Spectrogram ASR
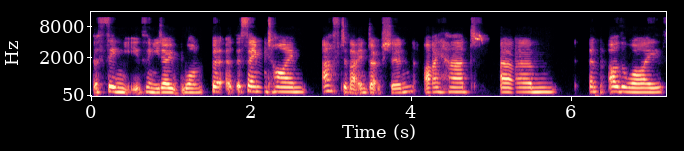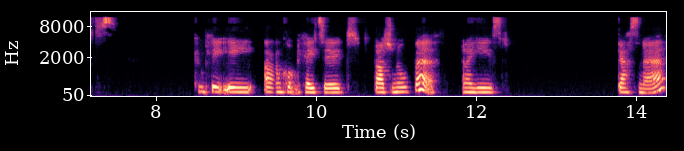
the thing, the thing you don't want. But at the same time, after that induction, I had um, an otherwise completely uncomplicated vaginal birth. And I used gas and air.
